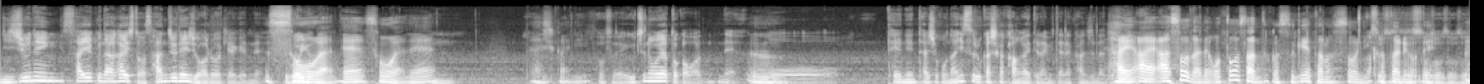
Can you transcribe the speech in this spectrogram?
20年最悪長い人は30年以上あるわけやけんね。すごいそうやね、そうやうね。ん。確かに。そうそう。うちの親とかはね、うん。もう定年退職を何するかしか考えてないみたいな感じなんで。はい、はい、あ、そうだね。お父さんとかすげえ楽しそうに語るよねそう。そうそうそう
